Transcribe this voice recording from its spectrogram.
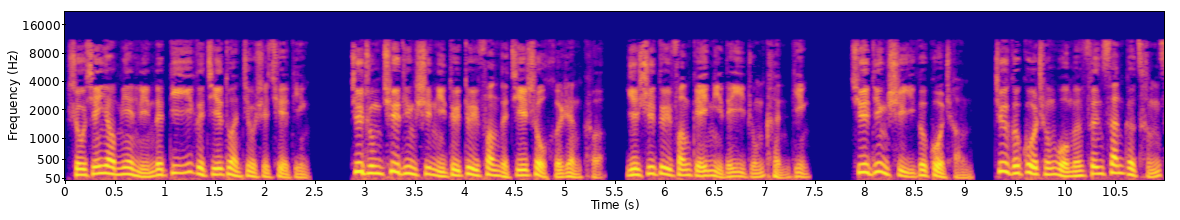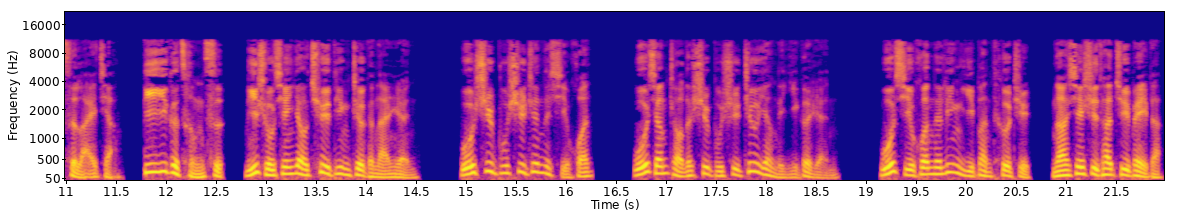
首先要面临的第一个阶段就是确定。这种确定是你对对方的接受和认可。也是对方给你的一种肯定，确定是一个过程。这个过程我们分三个层次来讲。第一个层次，你首先要确定这个男人，我是不是真的喜欢？我想找的是不是这样的一个人？我喜欢的另一半特质，哪些是他具备的？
